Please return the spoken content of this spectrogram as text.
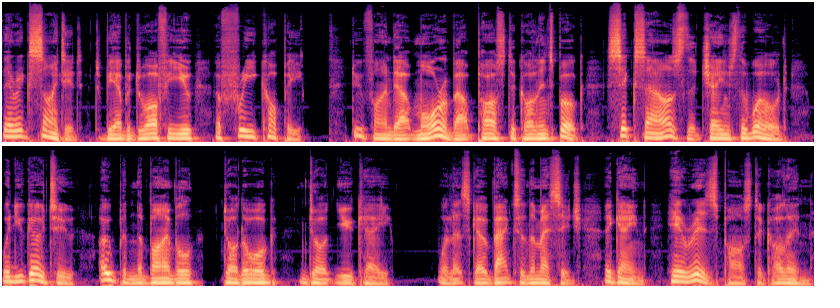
they're excited to be able to offer you a free copy. Do find out more about Pastor Colin's book, Six Hours That Changed the World, when you go to openthebible.org.uk. Well, let's go back to the message. Again, here is Pastor Colin.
